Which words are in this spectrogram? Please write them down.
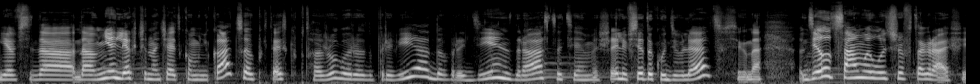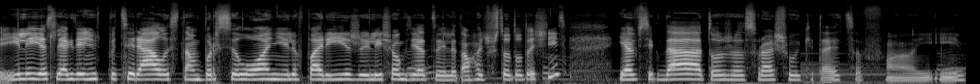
Я всегда, да, мне легче начать коммуникацию, я по-китайски подхожу, говорю, привет, добрый день, здравствуйте, Мишель, и все так удивляются всегда. Делают самые лучшие фотографии. Или если я где-нибудь потерялась там в Барселоне или в Париже или еще где-то, или там хочу что-то уточнить, я всегда тоже спрашиваю китайцев, а, и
